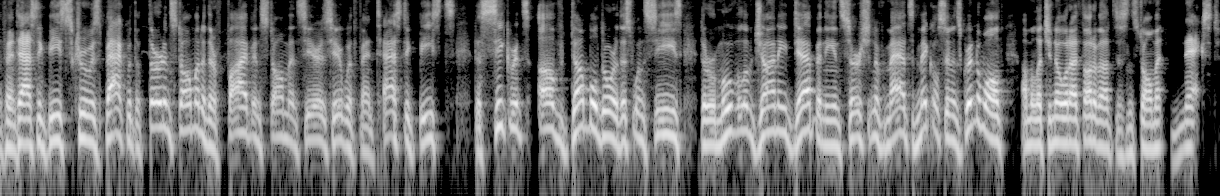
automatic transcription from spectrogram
The Fantastic Beasts crew is back with the third installment of their five installment series here with Fantastic Beasts The Secrets of Dumbledore. This one sees the removal of Johnny Depp and the insertion of Mads Mikkelsen as Grindelwald. I'm going to let you know what I thought about this installment next.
